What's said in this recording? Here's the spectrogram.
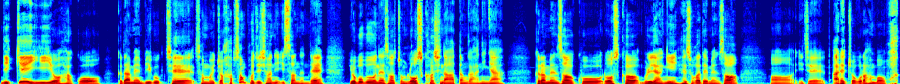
니케 이이오하고 그다음에 미국채 선물 쪽 합성 포지션이 있었는데 이 부분에서 좀 로스컷이 나왔던 거 아니냐. 그러면서 그 로스컷 물량이 해소가 되면서 어 이제 아래쪽으로 한번 확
